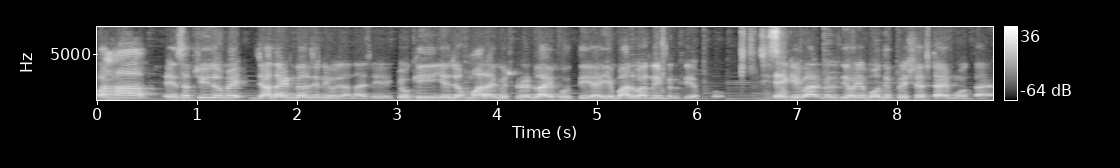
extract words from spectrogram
पर हाँ।, हाँ इन सब चीज़ों में ज़्यादा इंडल्ज नहीं हो जाना चाहिए क्योंकि ये जो हमारा एक स्टूडेंट लाइफ होती है ये बार बार नहीं मिलती हमको। एक ही बार मिलती है और ये बहुत ही प्रीशियस टाइम होता है।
